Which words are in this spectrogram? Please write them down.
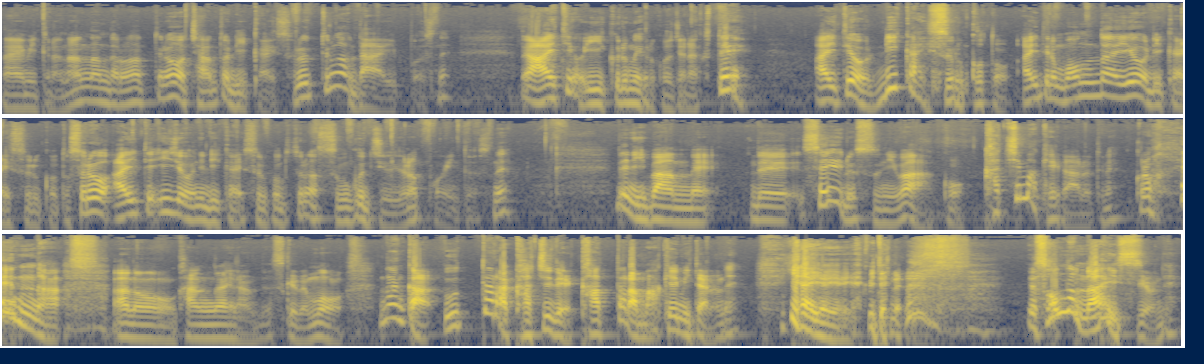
悩みっていうのは何なんだろうなっていうのをちゃんと理解するっていうのが第一歩ですね。相手を言いくるめることじゃなくて相手を理解すること相手の問題を理解することそれを相手以上に理解することというのはすごく重要なポイントですね。で2番目でセールスにはこう勝ち負けがあるってねこれも変なあの考えなんですけどもなんか売ったら勝ちで買ったら負けみたいなね いやいやいやいやみたいなそんなのないっすよね。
